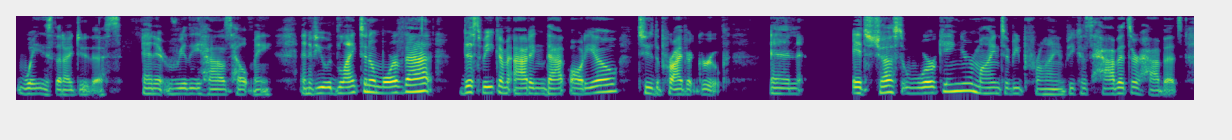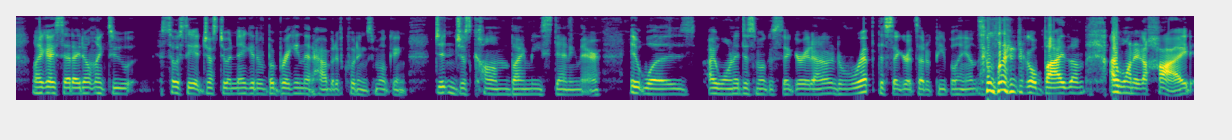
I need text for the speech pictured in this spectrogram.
ways that I do this, and it really has helped me. And if you would like to know more of that, this week I'm adding that audio to the private group. And it's just working your mind to be primed because habits are habits. Like I said, I don't like to associate just to a negative, but breaking that habit of quitting smoking didn't just come by me standing there. It was, I wanted to smoke a cigarette. I wanted to rip the cigarettes out of people's hands. I wanted to go buy them. I wanted to hide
